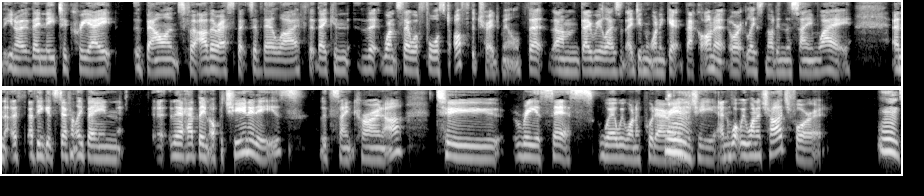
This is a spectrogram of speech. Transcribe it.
you know they need to create balance for other aspects of their life that they can that once they were forced off the treadmill that um, they realized that they didn't want to get back on it or at least not in the same way and I, I think it's definitely been uh, there have been opportunities with St. Corona to reassess where we want to put our mm. energy and what we want to charge for it. Mm,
